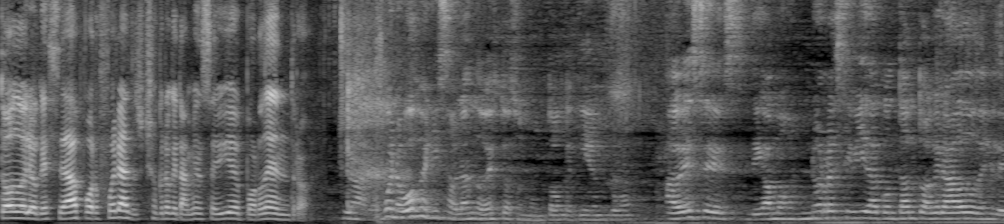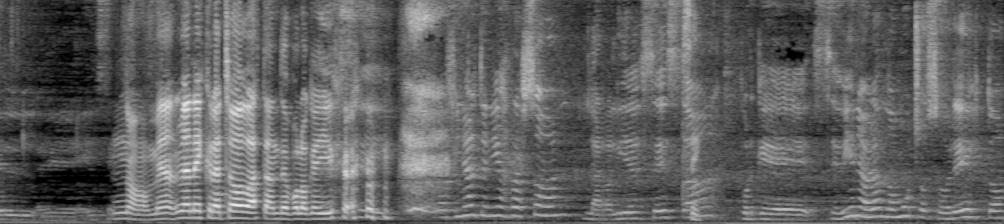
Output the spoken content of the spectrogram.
todo lo que se da por fuera yo creo que también se vive por dentro. Claro, bueno, vos venís hablando de esto hace un montón de tiempo. A veces, digamos, no recibida con tanto agrado desde el... Eh, no, me, han escrachado bastante por lo que dije. Sí, al final tenías razón, la realidad es esa, porque se viene hablando mucho sobre esto.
